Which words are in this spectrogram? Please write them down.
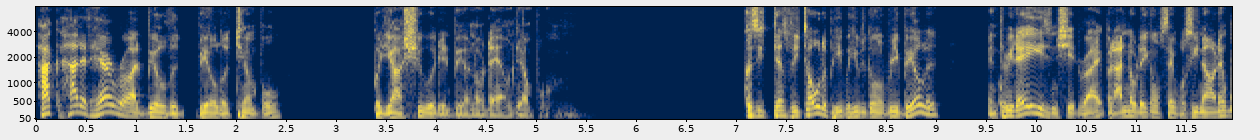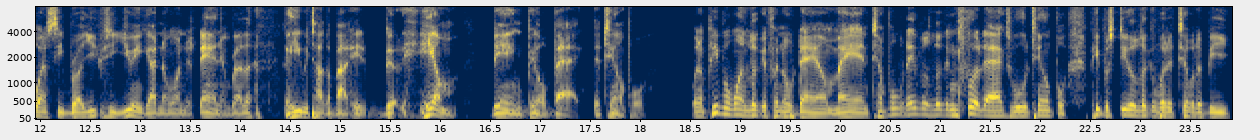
How how did Herod build a build a temple, but Yeshua didn't build no damn temple? Because he that's what he told the people he was going to rebuild it in three days and shit, right? But I know they're gonna say, well, see, now that wasn't see, bro. You see, you ain't got no understanding, brother, because he would talk about his, him being built back, the temple. When the people weren't looking for no damn man temple, they was looking for the actual temple. People still looking for the temple to be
